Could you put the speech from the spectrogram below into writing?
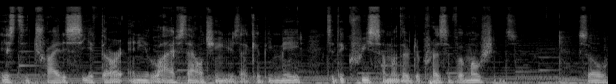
is to try to see if there are any lifestyle changes that could be made to decrease some of their depressive emotions. So,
